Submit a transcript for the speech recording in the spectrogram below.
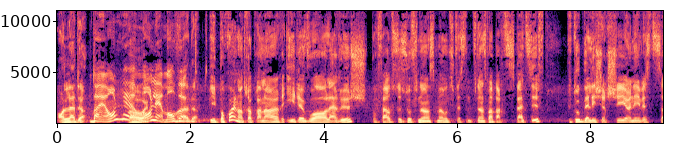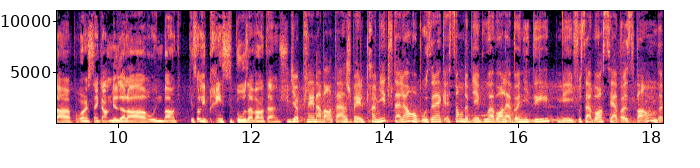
On l'adopte. Ben, on l'aime, ah on l'aime, on, va. Et pourquoi un entrepreneur irait voir la ruche pour faire du socio-financement ou du financement participatif? Plutôt que d'aller chercher un investisseur pour un 50 000 ou une banque? Quels sont les principaux avantages? Il y a plein d'avantages. Ben, le premier, tout à l'heure, on posait la question de bien beau avoir la bonne idée, mais il faut savoir si elle va se vendre.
